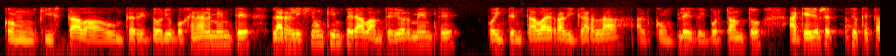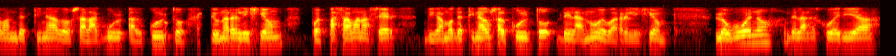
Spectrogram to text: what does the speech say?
conquistaba un territorio, pues generalmente la religión que imperaba anteriormente pues intentaba erradicarla al completo y por tanto aquellos espacios que estaban destinados al culto de una religión pues pasaban a ser digamos destinados al culto de la nueva religión. Lo bueno de la judería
